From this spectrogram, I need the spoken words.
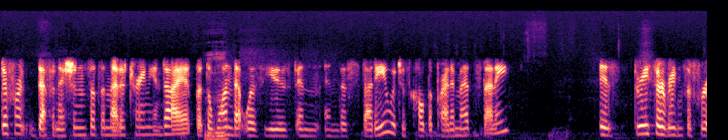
different definitions of the Mediterranean diet, but the mm-hmm. one that was used in, in this study, which is called the Predimed study, is three servings of fr-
